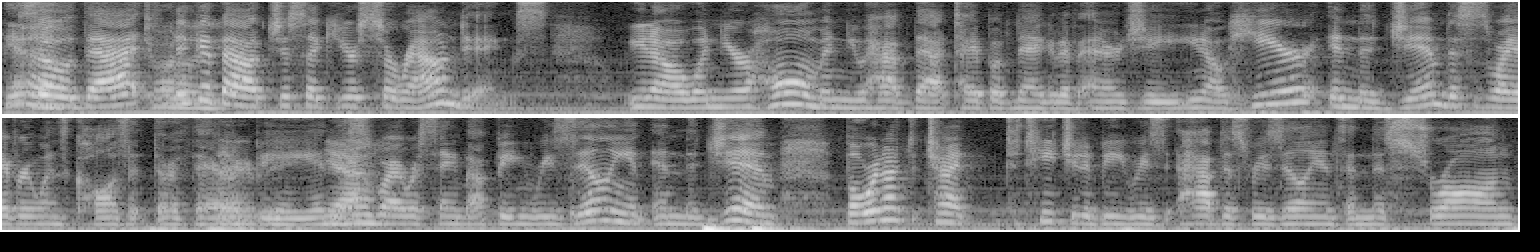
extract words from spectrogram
Yeah, so that totally. think about just like your surroundings. You know, when you're home and you have that type of negative energy, you know, here in the gym, this is why everyone calls it their therapy, Therapy, and yeah. this is why we're saying about being resilient in the gym. But we're not trying to teach you to be have this resilience and this strong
